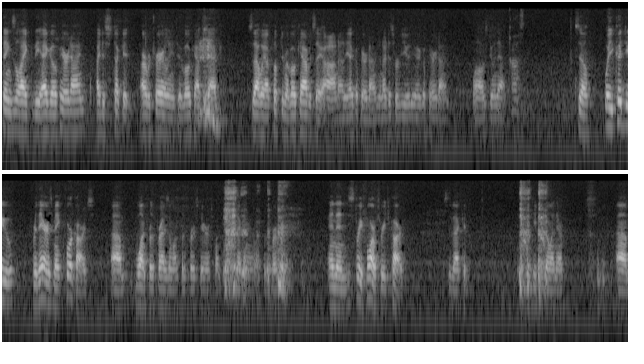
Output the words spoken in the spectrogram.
things like the ego paradigm, I just stuck it arbitrarily into a vocab stack. So that way I flip through my vocab and say, ah, no, the ego paradigm, and I just review the ego paradigm while I was doing that. Awesome. So what you could do for there is make four cards, um, one for the present, one for the first aorist, one for the second, and one for the perfect, and then just three forms for each card. So that could, could keep you going there. Um,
